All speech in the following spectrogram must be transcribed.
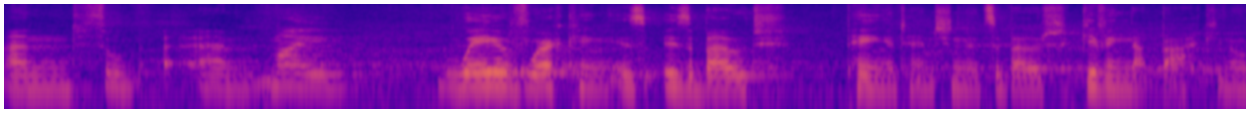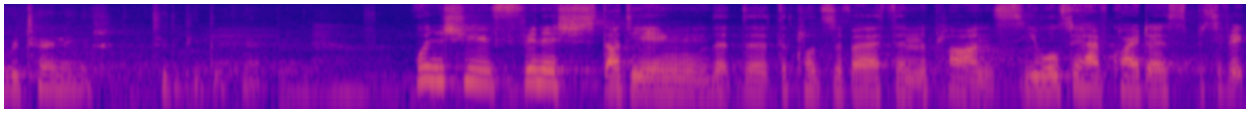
And so um, my way of working is, is about paying attention. It's about giving that back, you know, returning it to the people. Yeah. Once you've finished studying the, the, the, clods of earth and the plants, you also have quite a specific,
